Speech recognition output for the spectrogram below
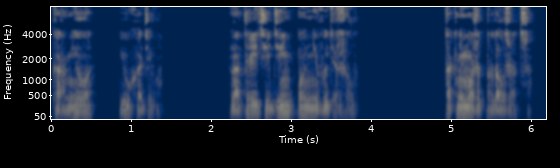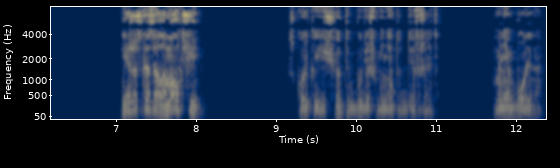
Кормила и уходила. На третий день он не выдержал. Так не может продолжаться. «Я же сказала, молчи!» «Сколько еще ты будешь меня тут держать? Мне больно.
